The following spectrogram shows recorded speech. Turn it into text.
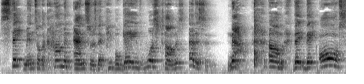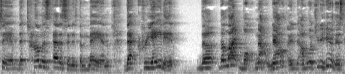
statements or the common answers that people gave was Thomas Edison. Now, um, they, they all said that Thomas Edison is the man that created the, the light bulb. Now, now, I want you to hear this.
